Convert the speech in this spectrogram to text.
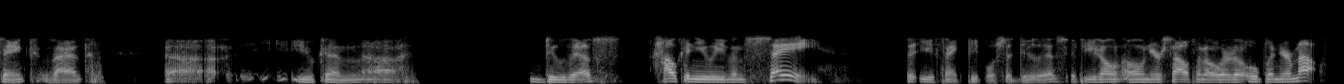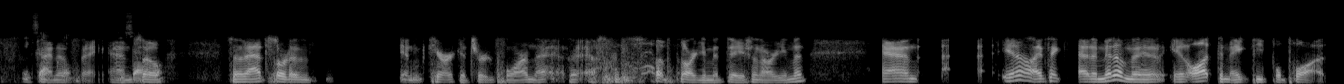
think that uh, you can uh, do this, how can you even say that you think people should do this if you don't own yourself in order to open your mouth kind of thing and Exactly. so so that's sort of in caricatured form the, the essence of argumentation argument. And you know i think at a minimum it ought to make people pause.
